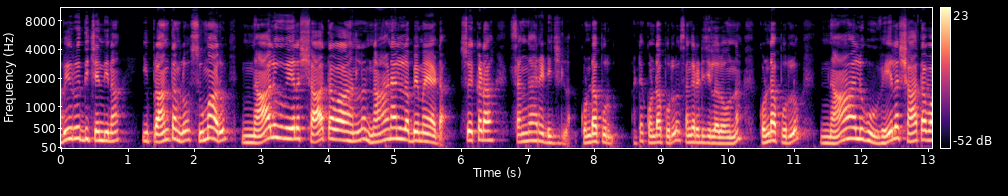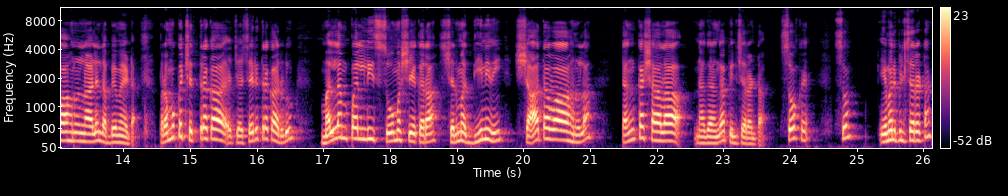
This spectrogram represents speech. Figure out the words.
అభివృద్ధి చెందిన ఈ ప్రాంతంలో సుమారు నాలుగు వేల శాతవాహనుల నాణాలు లభ్యమయ్యాట సో ఇక్కడ సంగారెడ్డి జిల్లా కొండాపూర్ అంటే కొండాపూర్లో సంగారెడ్డి జిల్లాలో ఉన్న కొండాపూర్లో నాలుగు వేల శాతవాహనుల నాణ్యం లభ్యమయ్యట. ప్రముఖ చిత్రకా చరిత్రకారుడు మల్లంపల్లి సోమశేఖర శర్మ దీనిని శాతవాహనుల టంకశాల నగరంగా పిలిచారంట. సో ఓకే. సో ఏమని పిలిచారట?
